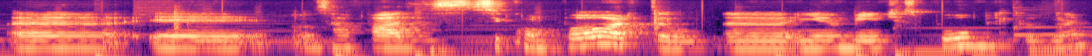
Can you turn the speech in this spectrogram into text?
uh, é, os rapazes se comportam uh, em ambientes públicos, né?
